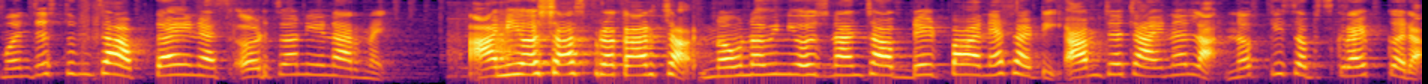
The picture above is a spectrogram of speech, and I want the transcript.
म्हणजेच तुमचा हप्ता येण्यास अडचण येणार नाही. आणि अशाच प्रकारच्या नवनवीन योजनांचा अपडेट पाहण्यासाठी आमच्या चॅनलला नक्की सबस्क्राईब करा.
